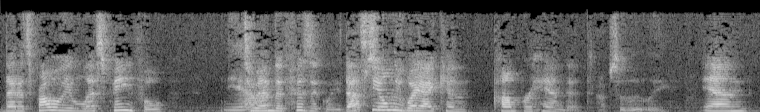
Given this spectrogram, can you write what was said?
that it's probably less painful yeah, to end it physically. That's the only way I can comprehend it. absolutely. And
